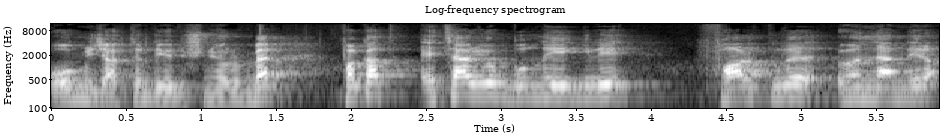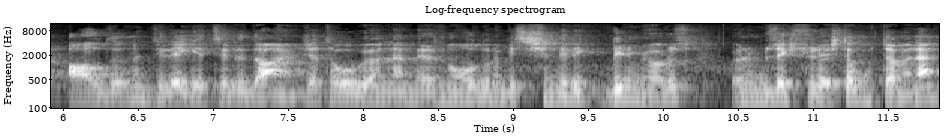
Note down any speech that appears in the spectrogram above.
olmayacaktır diye düşünüyorum ben. Fakat Ethereum bununla ilgili farklı önlemleri aldığını dile getirdi daha önce. Tabi bu önlemlerin ne olduğunu biz şimdilik bilmiyoruz. Önümüzdeki süreçte muhtemelen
